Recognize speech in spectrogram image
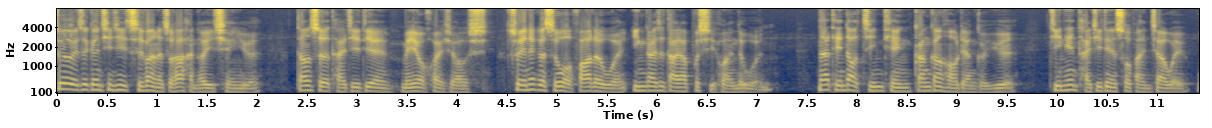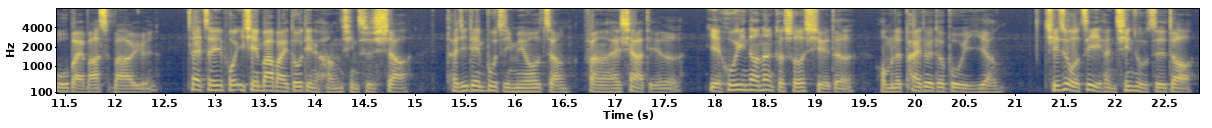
最后一次跟亲戚吃饭的时候，他喊到一千元。当时的台积电没有坏消息，所以那个时候我发的文应该是大家不喜欢的文。那天到今天刚刚好两个月，今天台积电收盘价为五百八十八元。在这一波一千八百多点的行情之下，台积电不仅没有涨，反而还下跌了，也呼应到那个时候写的“我们的派对都不一样”。其实我自己很清楚知道。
